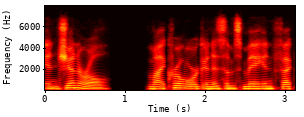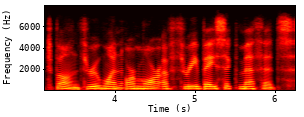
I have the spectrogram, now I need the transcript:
In general, microorganisms may infect bone through one or more of three basic methods.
